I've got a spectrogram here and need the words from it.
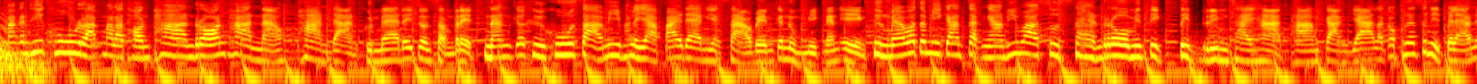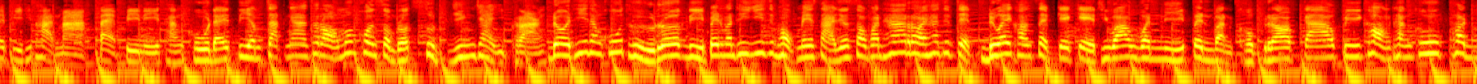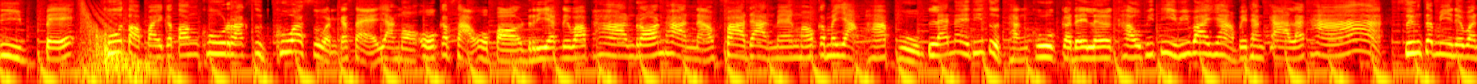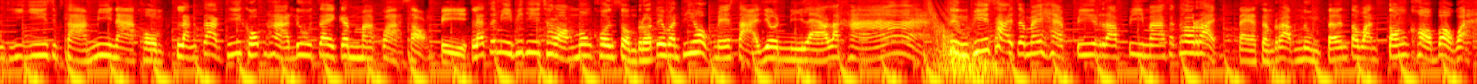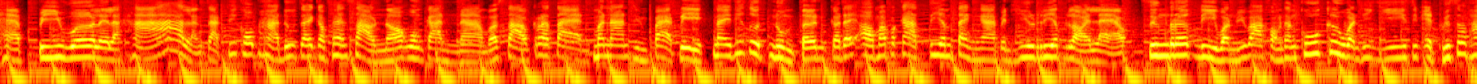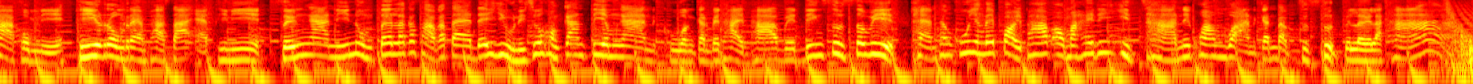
มากันที่คู่รักมาราธอนผ่านร้อนผ่านหนาว ผ่านด่านคุณแม่ได้จนสำเร็จ นั่นก็คือคู่สามีภรรยาป้ายแดงอย่างสาวเบนกับหนุ่มมิกนั่นเอง ถึงแม้ว่าจะมีการจัดงานวิวาห์สุดแสนโรแมนติกติดริมชายหาดท่ามกลางญาติแล้วก็เพื่อนสนิทไปแล้วในปีที่ผ่านมา แต่ปีนี้ทั้งคู่ได้เตรียมจัดงานฉลองมงคลสมรสสุดยิ่งใหญ่อีกครั้ง โดยที่ทั้งคู่ถือเลิกดีเป็นวันที่ 26 เมษายน 2557ด้วยคอนเซปต์เก๋ๆที่ว่าวันนี้เป็นวันครบรอบ 9 ปีของทั้งคู่พอดีเป๊ะ คู่ต่อไปก็ต้องคู่รักสุดขั้วส่วนกระแสอย่างหมอโอ๊กกับสาวโอปอลเรียกได้ว่าผ่านร้อนผ่านหนาวฝ่าด่านแมงเมาส์กันมาอย่างภาคภูมิ และในที่สุดทั้งคู่ก็ได้เลิกเข้าพิธีวิวาห์อย่างเป็นทางการแล้วค่ะ ซึ่งจะมีในวันที่ 23 มีนาคม หลังจากที่คบหาดูใจกันมากว่า 2 ปี และจะมีพิธีฉลองมงคลสมรสในวันที่ 6 เมษายนนี้แล้วล่ะค่ะ ถึงพี่ชายจะไม่แฮปปี้รับปีมาสักเท่าไหร่ แต่สำหรับหนุ่มเติ้ลตะวันต้องขอบอกว่าแฮปปี้เวอร์เลยล่ะค่ะหลังจากที่คบหาดูใจกับแฟนสาวนอกวงการนามว่าสาวกระแตนมานานถึง 8 ปี ในที่สุดหนุ่มเติ้ลก็ได้ออกมาประกาศเตรียมแต่งงานเป็นที่เรียบร้อยแล้ว ซึ่งเลิกดีวันวิวาของทั้งคู่คือวันที่ 21 พฤษภาคมนี้ ที่โรงแรมพาซาแอดที่นี่ ซึ่งงานนี้หนุ่มเติ้ลและก็สาวกระแตได้อยู่ในช่วงของการเตรียมงานควงกันไปถ่ายภาพเวดดิ้งสุดสวีท ถมทั้งคู่ยังได้ปล่อยภาพออกมาให้ได้อิจฉาในความหวานกันแบบสุดๆ ไปเลยล่ะค่ะ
